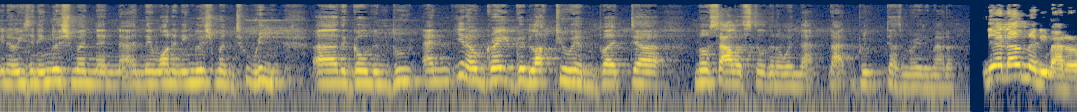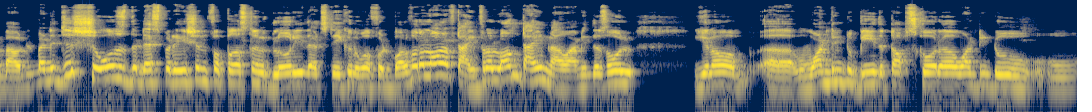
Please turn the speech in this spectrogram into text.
you know, he's an Englishman and, and they want an Englishman to win uh, the Golden Boot. And, you know, great, good luck to him. But uh, Mo Salah's still going to win that, that boot. Doesn't really matter. Yeah, it doesn't really matter about it, but it just shows the desperation for personal glory that's taken over football for a lot of time, for a long time now. I mean, this whole you know, uh, wanting to be the top scorer, wanting to,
